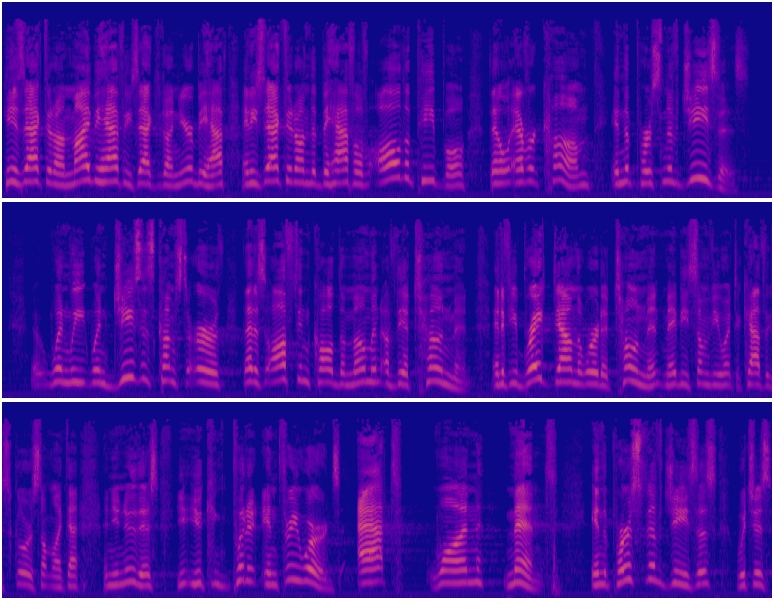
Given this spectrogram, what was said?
He has acted on my behalf, He's acted on your behalf, and He's acted on the behalf of all the people that will ever come in the person of Jesus. When, we, when Jesus comes to earth, that is often called the moment of the atonement. And if you break down the word atonement, maybe some of you went to Catholic school or something like that, and you knew this, you, you can put it in three words at one meant. In the person of Jesus, which is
